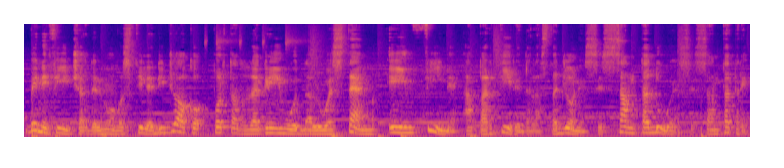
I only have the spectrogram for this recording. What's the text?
beneficia del nuovo stile di gioco portato da Greenwood al West Ham e infine, a partire dalla stagione 62-63,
